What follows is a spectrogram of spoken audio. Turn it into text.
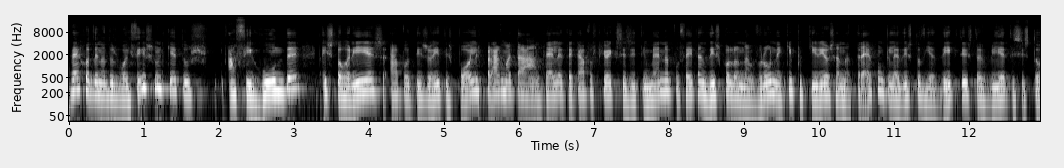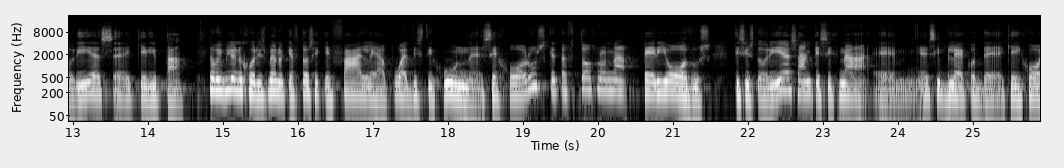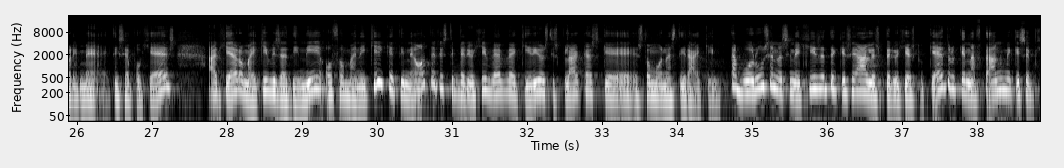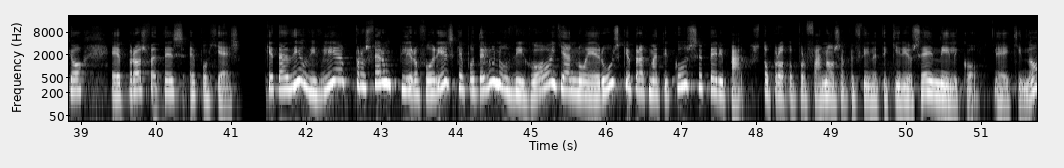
δέχονται να τους βοηθήσουν και τους αφηγούνται ιστορίες από τη ζωή της πόλης, πράγματα αν θέλετε κάπως πιο εξεζητημένα που θα ήταν δύσκολο να βρουν εκεί που κυρίως ανατρέχουν, δηλαδή στο διαδίκτυο, στα βιβλία της ιστορίας ε, κλπ. Το βιβλίο είναι χωρισμένο και αυτό σε κεφάλαια που αντιστοιχούν σε χώρους και ταυτόχρονα περιόδους της ιστορίας, αν και συχνά ε, συμπλέκονται και οι χώροι με τις εποχές αρχαία Ρωμαϊκή, Βυζαντινή, Οθωμανική και τη νεότερη στην περιοχή βέβαια κυρίως της Πλάκας και στο Μοναστηράκι. Θα μπορούσε να συνεχίζεται και σε άλλες περιοχές του κέντρου και να φτάνουμε και σε πιο ε, πρόσφατες εποχές. Και τα δύο βιβλία προσφέρουν πληροφορίες και αποτελούν οδηγό για νοερούς και πραγματικούς περιπάτους. Το πρώτο προφανώς απευθύνεται κυρίως σε ενήλικο ε, κοινό.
